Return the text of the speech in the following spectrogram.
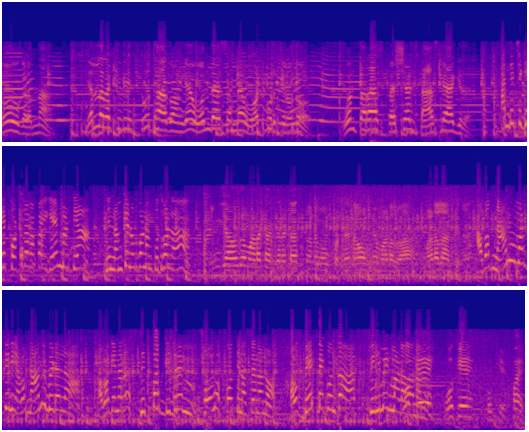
ನೋವುಗಳನ್ನ ಎಲ್ಲರ ಕಿವಿ ತೂತ ಆಗೋಂಗೆ ಒಂದೇ ಸಮಯ ಒಟ್ಬಿಡ್ತಿರೋದು. ಒಂಥರ ಸ್ಪೆಷಲ್ ಟಾಸ್ಕ್ ಆಗಿದೆ. ಅಂದೆ ಕೊಟ್ಟಾರಪ್ಪ ಕೊಡ್ತಾರಪ್ಪ ಈಗ ಏನ್ ಮಾಡ್ತೀಯಾ? ನಿನ್ ನಂಬಿಕೆ ನೋಡ್ಕೊಂಡು ನಾನು ಕುತ್ಕೊಳ್ಳ. ನಿಮ್ಗೆ ಯಾವ್ದೋ ಮಾಡಕ್ ಆಗ್ತಾರೆ ಟಾಸ್ಕ್ ನನಗೆ ಹೋಗ್ಕೊಟ್ರೆ ನಾವು ಒಮ್ಮೆ ಮಾಡಲ್ವಾ? ಮಾಡಲ್ಲ ಅಂತೀನ ಅವಾಗ ನಾನು ಮಾಡ್ತೀನಿ ಅವಾಗ ನಾನು ಬಿಡಲ್ಲ. ಅವಾಗ ಏನಾರ ಸ್ಲಿಪ್ ಆಗಿದ್ರೆ ಸೋಲ್ ಹೋಗ್ಕೋತೀನಿ ಅಷ್ಟೇ ನಾನು. ಅವಾಗ ಬೇಕು ಬೇಕು ಅಂತ ಫಿಲ್ಮಿಂಗ್ ಮಾಡಲ್ಲ ಓಕೆ ನಾನು. ಓಕೆ ಓಕೆ ಫೈನ್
